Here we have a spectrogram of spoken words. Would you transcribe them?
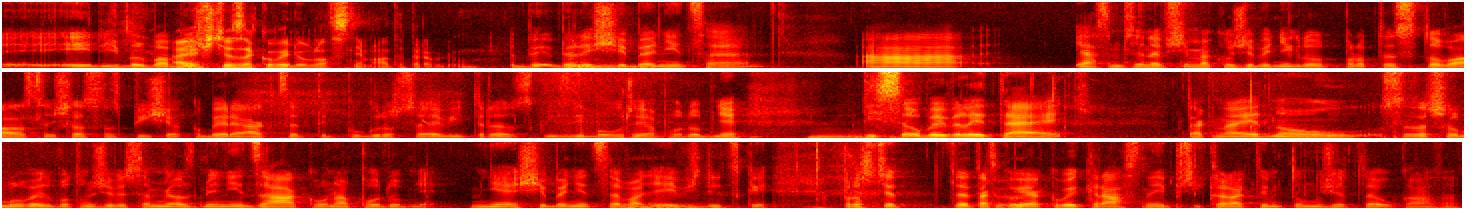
i když byl Babiš. A ještě za covidu vlastně, máte pravdu. By, byly hmm. šibenice a já jsem si nevšiml, jako, že by někdo protestoval, slyšel jsem spíš jakoby reakce typu, kdo se je vítr, sklízí bouři a podobně. Hmm. Když se objevili teď, tak najednou se začal mluvit o tom, že by se měl změnit zákon a podobně. Mně šibenice vadějí hmm. vždycky. Prostě to je takový to... jakoby krásný příklad, jak tím to můžete ukázat.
